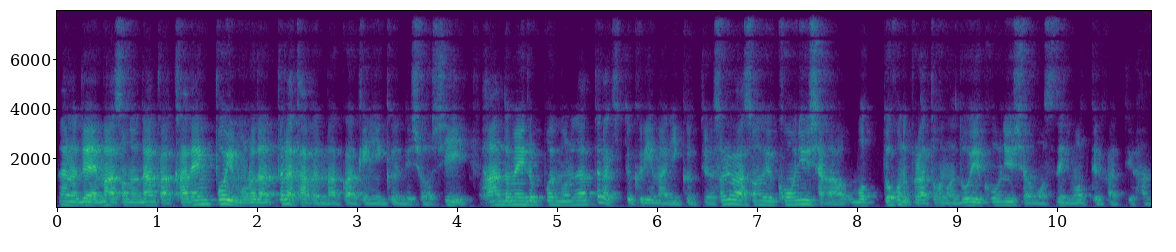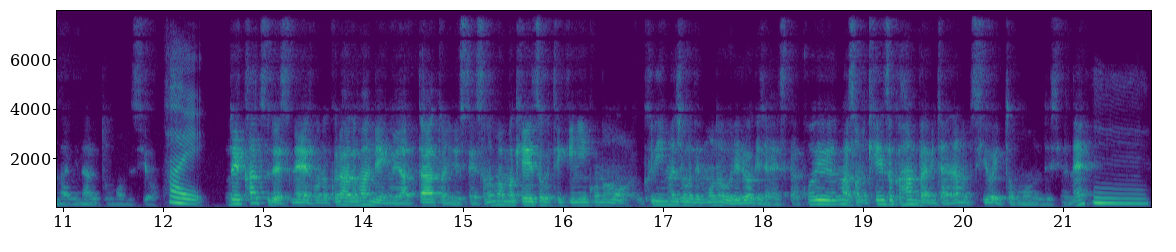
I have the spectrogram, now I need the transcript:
なので、まあ、そのなんか家電っぽいものだったら多分幕開けに行くんでしょうし、ハンドメイドっぽいものだったらきっとクリーマーに行くっていう、それはそういう購入者がも、どこのプラットフォームがどういう購入者をもうすでに持ってるかっていう判断になると思うんですよ。はい。で、かつですね、このクラウドファンディングをやった後にですね、そのまま継続的にこのクリーマ上で物を売れるわけじゃないですか。こういう、まあ、その継続販売みたいなのも強いと思うんですよね。うーん。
